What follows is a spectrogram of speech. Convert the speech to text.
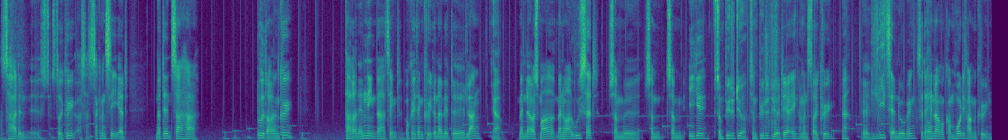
så har den øh, stået i kø, og så, så kan man se, at når den så har... Du ved, der har været en kø. Der har været en anden en, der har tænkt, okay, den kø, den er lidt øh, lang. Ja. Men den er også meget, man er meget udsat som, øh, som, som ikke Som byttedyr. som byttedyr der, ikke, når man står i kø. Ja. Øh, lige til at nuppe, ikke? Så det Jo. handler om at komme hurtigt frem i køen.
